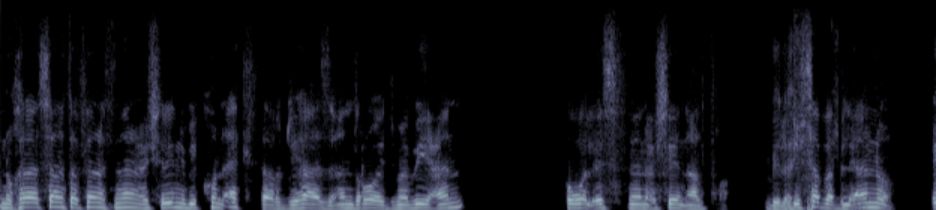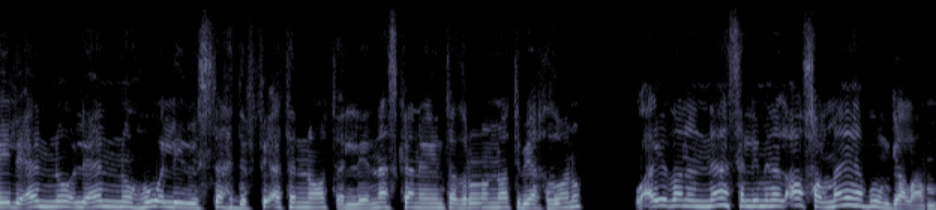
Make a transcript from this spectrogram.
إنه خلال سنة 2022 بيكون أكثر جهاز أندرويد مبيعا هو ال S 22 Ultra. بلا لسبب لأنه اي لأنه لأنه هو اللي يستهدف فئة ال Note اللي الناس كانوا ينتظرون ال Note بيأخذونه. وأيضا الناس اللي من الأصل ما يبون قلم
